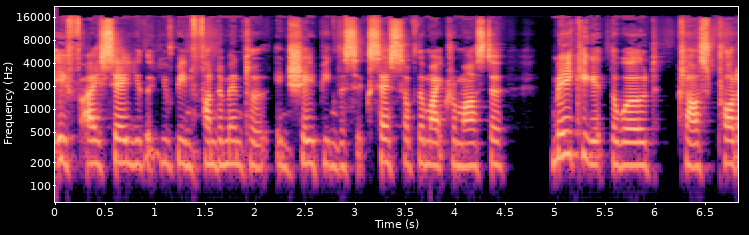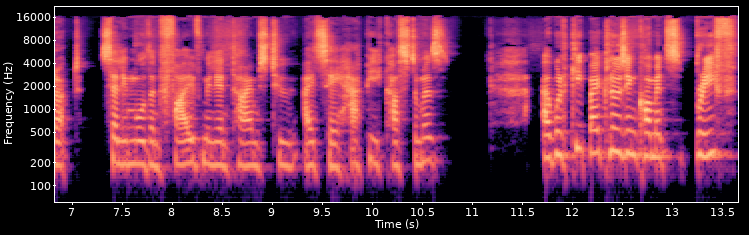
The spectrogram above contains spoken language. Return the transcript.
if I say you that you've been fundamental in shaping the success of the MicroMaster, making it the world class product, selling more than 5 million times to, I'd say, happy customers. I will keep my closing comments brief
